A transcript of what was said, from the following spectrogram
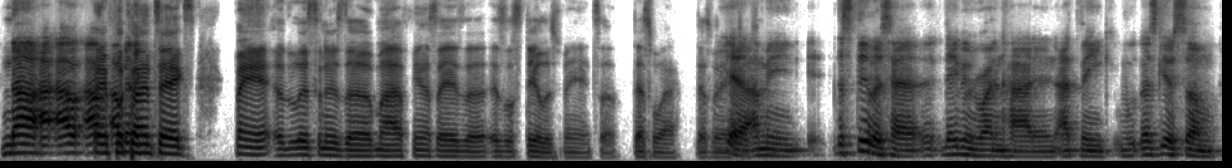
nah, I, I, I and for I'm context, fan uh, listeners, uh, my fiance is a is a Steelers fan, so that's why. That's what. Yeah, I mean, the Steelers have they've been running hot, and I think let's give some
